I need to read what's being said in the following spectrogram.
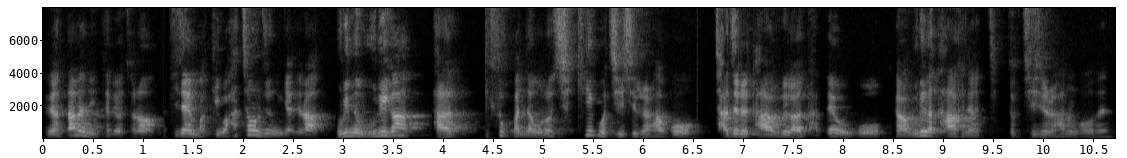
그냥 다른 인테리어처럼 디자인 맡기고 하청을 주는 게 아니라 우리는 우리가 다 직속 반장으로 시키고 지시를 하고 자재를 다 우리가 다 떼오고 그냥 우리가 다 그냥 직접 지시를 하는 거거든.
